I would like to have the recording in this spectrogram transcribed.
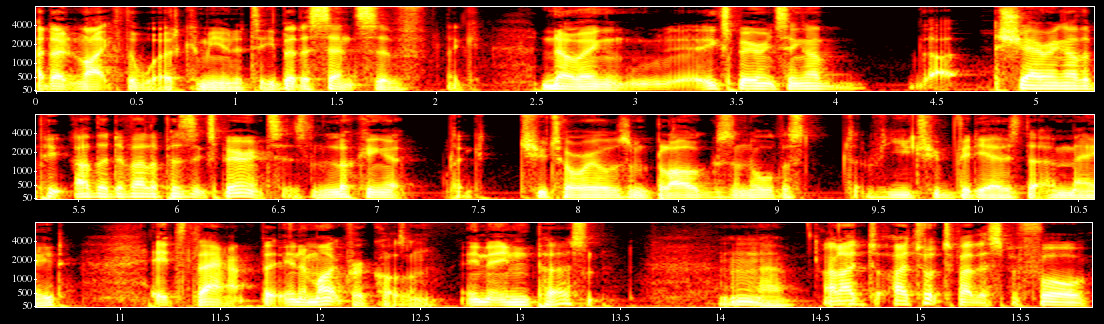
I don't like the word community, but a sense of like knowing, experiencing uh, sharing other other developers' experiences and looking at like tutorials and blogs and all the sort of YouTube videos that are made. It's that, but in a microcosm, in in person. Mm. Uh, and I, I talked about this before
